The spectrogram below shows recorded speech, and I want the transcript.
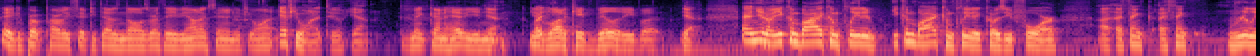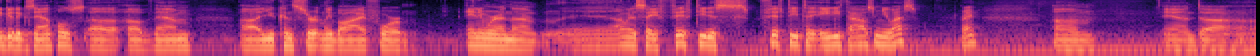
Yeah, you could put probably fifty thousand dollars worth of avionics in it if you want it. if you wanted to, yeah, It'd make it kind of heavy, and Yeah. you have But- a lot of capability. But yeah. And you know you can buy a completed you can buy a completed Cozy Four. Uh, I think I think really good examples uh, of them. Uh, you can certainly buy for anywhere in the uh, I'm going to say fifty to fifty to eighty thousand US, right? Um, and uh,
